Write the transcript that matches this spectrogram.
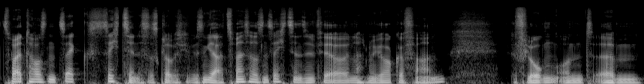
2006, 16 ist das glaube ich gewesen, ja, 2016 sind wir nach New York gefahren, geflogen und ähm,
